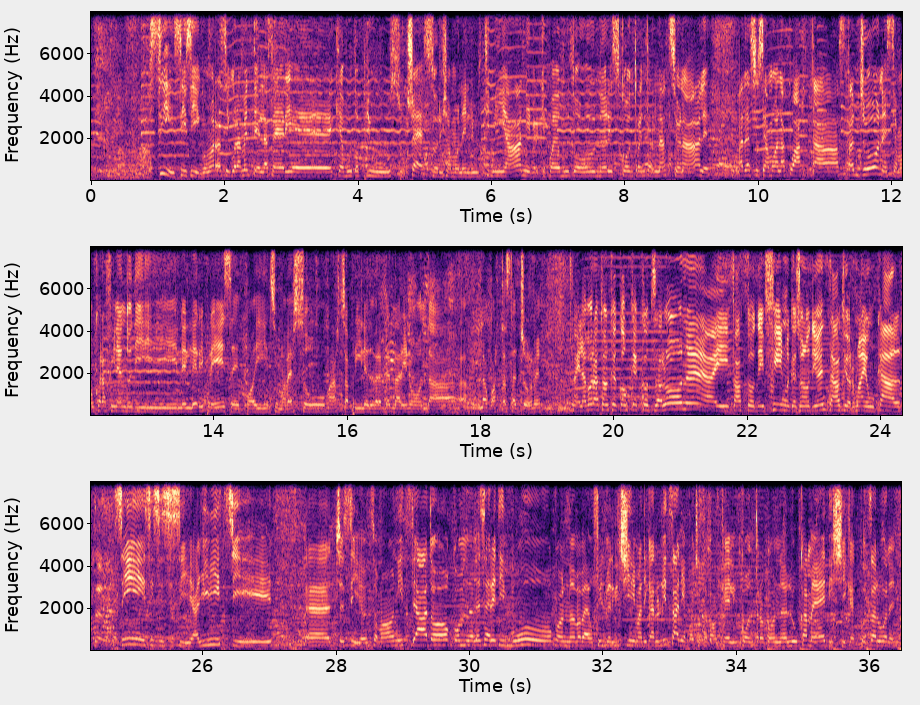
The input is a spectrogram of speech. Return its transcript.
Sì, sì, sì, Gomorra sicuramente è la serie che ha avuto più successo diciamo, negli ultimi anni perché poi ha avuto un riscontro internazionale. Adesso siamo alla quarta stagione, stiamo ancora finendo di, le, le, riprese e poi insomma verso marzo-aprile dovrebbe andare in onda la quarta stagione. Hai lavorato anche con Checco Zalone, hai fatto dei film che sono diventati ormai un cult. Sì, sì, sì, sì, sì. agli inizi eh, cioè sì, insomma, ho iniziato con le serie tv, con vabbè, un film per il cinema di Carlo Lizzani e poi c'è stato anche l'incontro con Luca Medici che è Cozzalone,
